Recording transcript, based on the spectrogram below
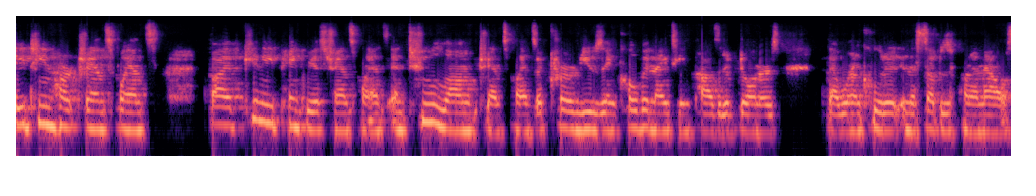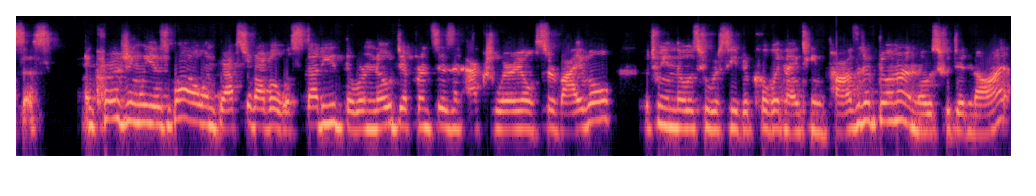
18 heart transplants, five kidney pancreas transplants, and two lung transplants occurred using COVID 19 positive donors that were included in the subsequent analysis. Encouragingly, as well, when graft survival was studied, there were no differences in actuarial survival between those who received a COVID 19 positive donor and those who did not.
